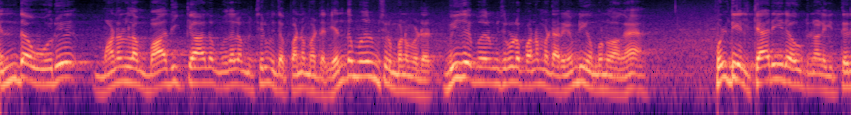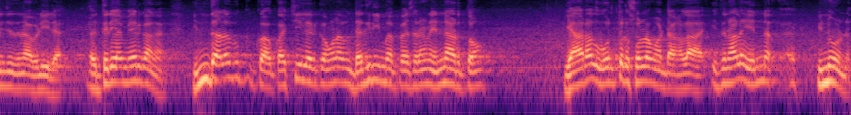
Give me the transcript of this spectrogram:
எந்த ஒரு மனநலம் பாதிக்காத முதலமைச்சரும் இதை பண்ண மாட்டார். எந்த முதலமைச்சரும் பண்ண மாட்டார். பிஜேபி முதலமைச்சர் கூட பண்ண மாட்டார். எப்படிங்க பண்ணுவாங்க? பொலிட்டிக்கல் கேரியர் அவுட் நாளைக்கு தெரிஞ்சதுன்னா வெளியில். அது தெரியாமே இருக்காங்க. இந்த அளவுக்கு க கட்சியில் இருக்கவங்களாம் தைரியமாக பேசுகிறாங்கன்னு என்ன அர்த்தம்? யாராவது ஒருத்தர் சொல்ல மாட்டாங்களா? இதனால் என்ன இன்னொன்று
